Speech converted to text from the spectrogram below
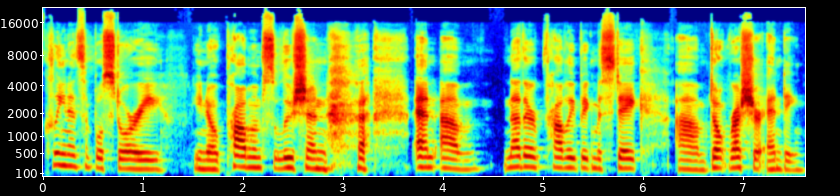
Clean and simple story, you know, problem, solution. and um, another probably big mistake um, don't rush your ending.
